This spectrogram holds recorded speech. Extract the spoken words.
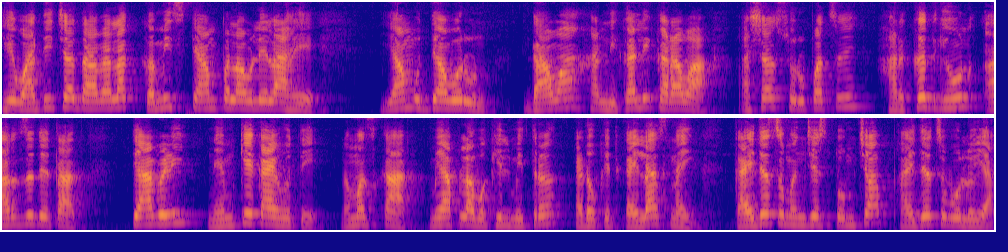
हे वादीच्या दाव्याला कमी स्टॅम्प लावलेला आहे या मुद्द्यावरून दावा हा निकाली करावा अशा स्वरूपाचे हरकत घेऊन अर्ज देतात. त्यावेळी नेमके काय होते? नमस्कार मी आपला वकील मित्र ॲडव्होकेट कैलास नाईक. कायद्याचं म्हणजेच तुमच्या फायद्याचं बोलूया.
